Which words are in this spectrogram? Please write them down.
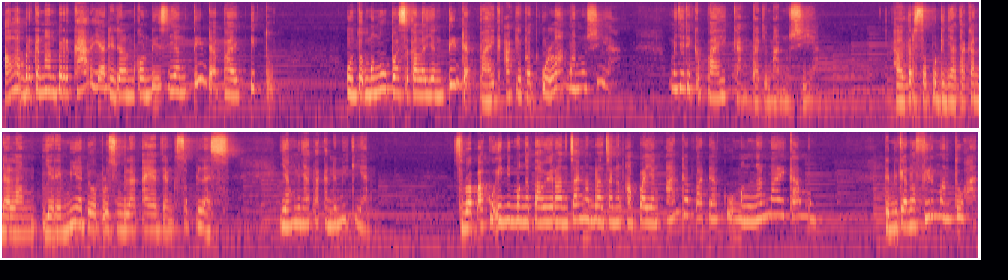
Allah berkenan berkarya di dalam kondisi yang tidak baik itu untuk mengubah segala yang tidak baik akibat ulah manusia menjadi kebaikan bagi manusia. Hal tersebut dinyatakan dalam Yeremia 29 ayat yang ke-11 yang menyatakan demikian. Sebab aku ini mengetahui rancangan-rancangan apa yang ada padaku mengenai kamu. Demikianlah firman Tuhan,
